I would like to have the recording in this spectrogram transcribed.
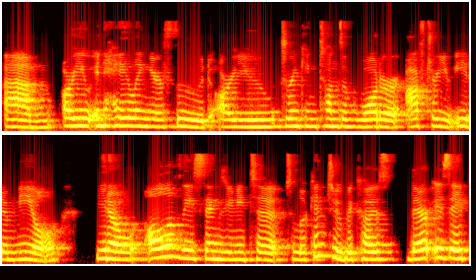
Um, are you inhaling your food? Are you drinking tons of water after you eat a meal? You know, all of these things you need to, to look into because there is a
